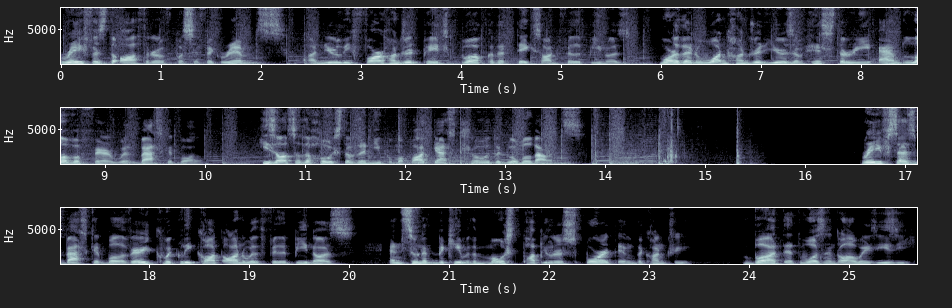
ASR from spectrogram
Rafe is the author of Pacific Rims, a nearly 400 page book that takes on Filipinos' more than 100 years of history and love affair with basketball. He's also the host of the new Puma podcast show, The Global Bounce. Rafe says basketball very quickly caught on with Filipinos, and soon it became the most popular sport in the country. But it wasn't always easy.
